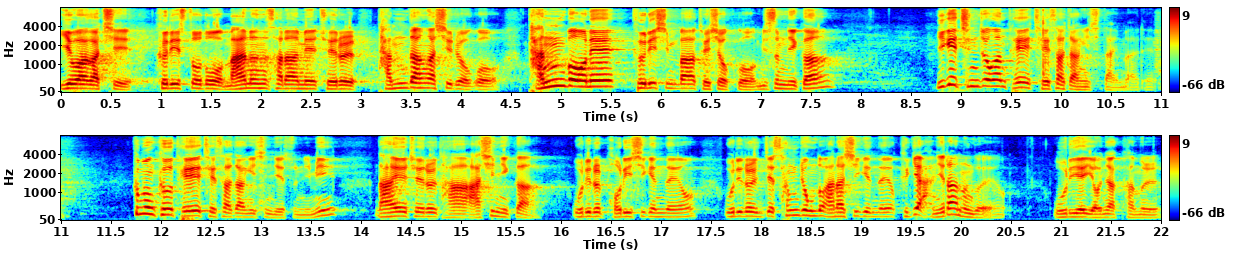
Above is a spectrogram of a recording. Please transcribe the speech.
이와 같이 그리스도도 많은 사람의 죄를 담당하시려고 단번에 들이신 바 되셨고 믿습니까? 이게 진정한 대제사장이시다 이 말이에요. 그러면 그 대제사장이신 예수님이 나의 죄를 다 아시니까 우리를 버리시겠네요. 우리를 이제 상종도 안 하시겠네요. 그게 아니라는 거예요. 우리의 연약함을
